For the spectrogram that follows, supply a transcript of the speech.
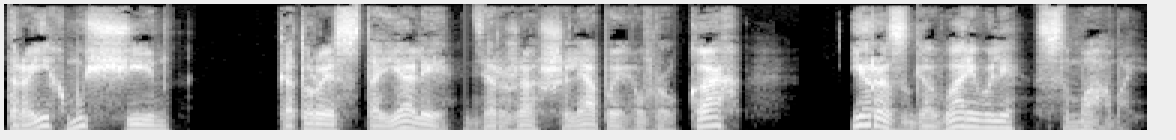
троих мужчин, которые стояли, держа шляпы в руках, и разговаривали с мамой.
